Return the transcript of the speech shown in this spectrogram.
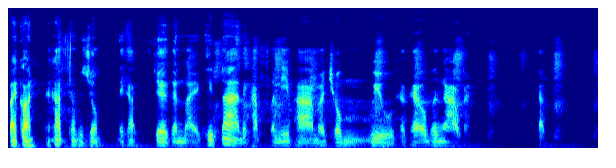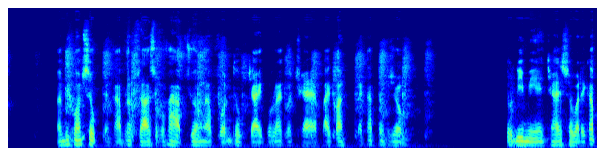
ไปก่อนนะครับท่านผู้ชมนะครับ เจอกันใหม่คลิปหน้านะครับ วันนี้พามาชมวิวแถวๆอำเภองาวกันครับมันมีความสุขนะครับ รักษาสุขภาพช่วงหน้าฝนถูกใจกดไลค์กดแชร์ไปก่อนนะครับท่านผู้ชมสวัสดีมีนใช้สวัสดีครับ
